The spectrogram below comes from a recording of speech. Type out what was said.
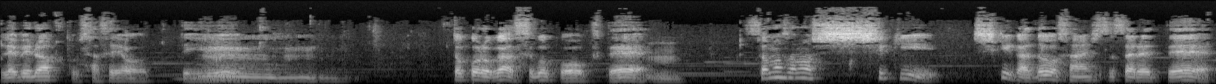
レベルアップさせようってういうんところがすごく多くて、うん。そもそも式、式がどう算出されて、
